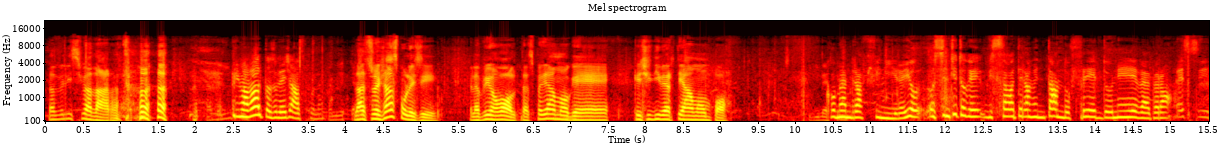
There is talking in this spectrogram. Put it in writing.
da bellissima Taranto. prima volta sulle ciaspole? La, sulle ciaspole sì, è la prima volta, speriamo che, che ci divertiamo un po' come andrà a finire. Io ho sentito che vi stavate lamentando, freddo, neve, però. Eh sì.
